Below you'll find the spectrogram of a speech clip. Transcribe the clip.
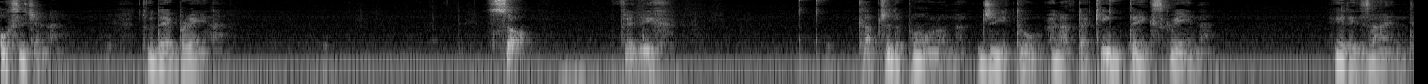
oxygen to their brain. So, Friedrich captured the pawn on g2 and after king takes queen, he resigned.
